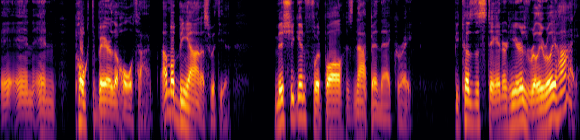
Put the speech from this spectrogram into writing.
and and poke the bear the whole time. I'm gonna be honest with you. Michigan football has not been that great because the standard here is really really high,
